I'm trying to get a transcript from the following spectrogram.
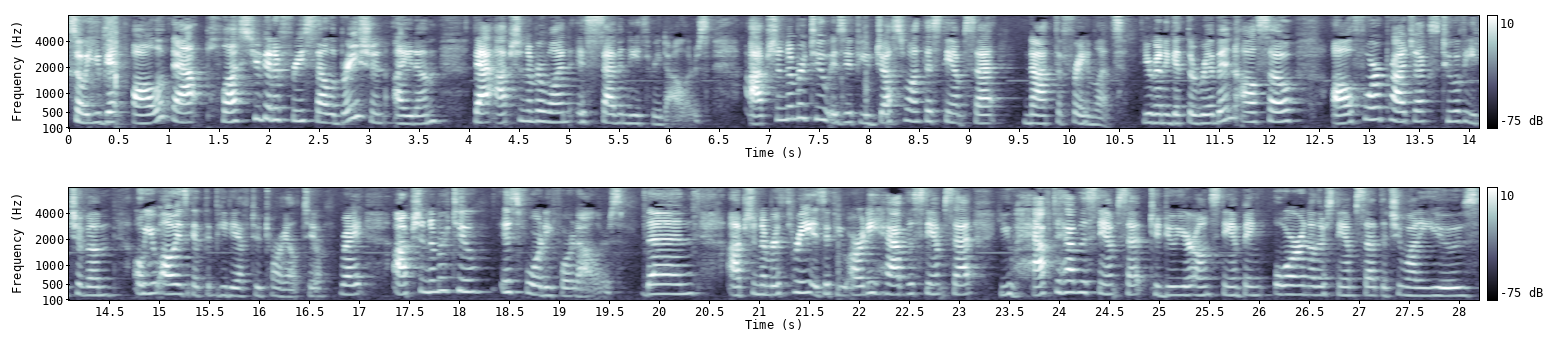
So you get all of that, plus you get a free Sale-a-bration item that option number one is $73. Option number two is if you just want the stamp set, not the framelits. You're going to get the ribbon also, all four projects, two of each of them. Oh, you always get the PDF tutorial too, right? Option number two is $44. Then option number three is if you already have the stamp set, you have to have the stamp set to do your own stamping or another stamp set that you want to use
